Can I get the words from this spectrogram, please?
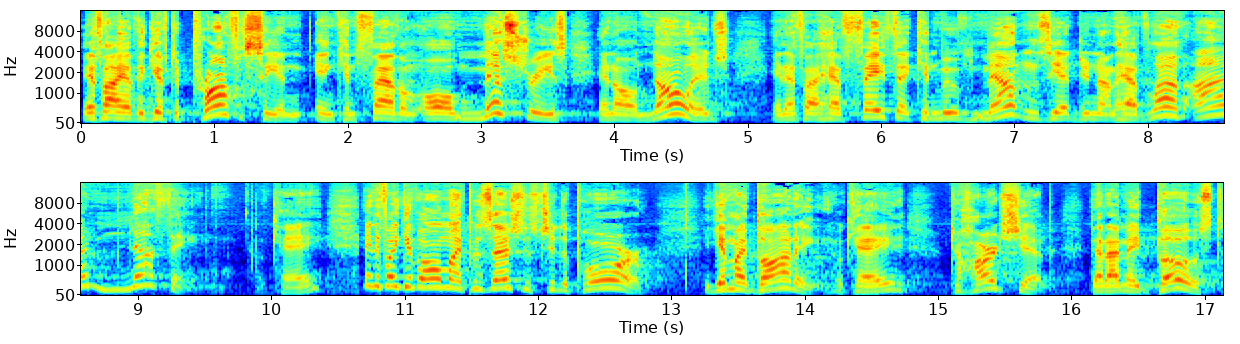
If I have the gift of prophecy and, and, can fathom all mysteries and all knowledge, and if I have faith that can move mountains yet do not have love, I'm nothing. Okay? And if I give all my possessions to the poor, I give my body, okay, to hardship, that I may boast,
